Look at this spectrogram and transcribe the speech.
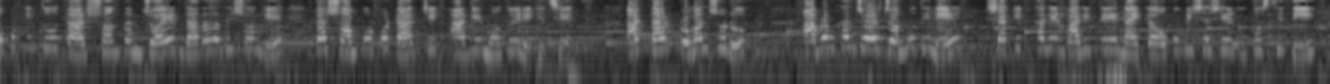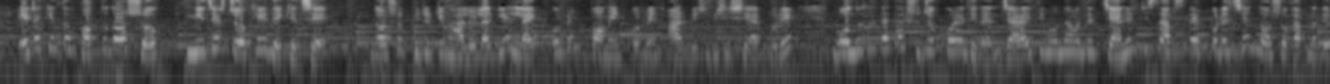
অপু কিন্তু তার সন্তান জয়ের দাদা দাদির সঙ্গে তার সম্পর্কটা ঠিক আগের মতোই রেখেছে। আর তার প্রমাণস্বরূপ আবরাম খান জয়ের জন্মদিনে শাকিব খানের বাড়িতে নায়িকা অপবিশ্বাসের উপস্থিতি, এটা কিন্তু ভক্ত দর্শক নিজের চোখেই দেখেছে। দর্শক, ভিডিওটি ভালো লাগলে লাইক করবেন, কমেন্ট করবেন, আর বেশি বেশি শেয়ার করে বন্ধুদের দেখার সুযোগ করে দিবেন। যারা ইতিমধ্যে আমাদের চ্যানেলটি সাবস্ক্রাইব করেছেন, দর্শক আপনাদের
